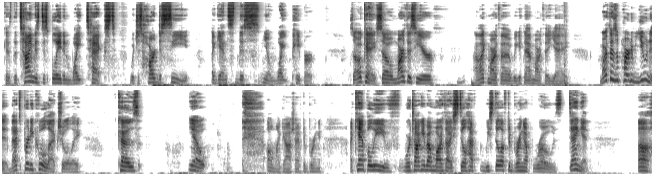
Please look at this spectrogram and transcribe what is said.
Because the time is displayed in white text, which is hard to see against this, you know, white paper. So, okay, so Martha's here. I like Martha. We get to have Martha. Yay. Martha's a part of UNIT. That's pretty cool, actually. Because, you know, oh my gosh, I have to bring. I can't believe we're talking about Martha. I still have. We still have to bring up Rose. Dang it. Ugh.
